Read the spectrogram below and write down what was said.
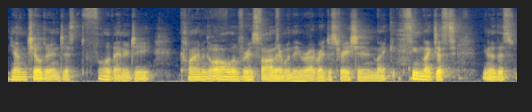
young children, just full of energy, climbing all over his father when they were at registration. Like it seemed like just you know this.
